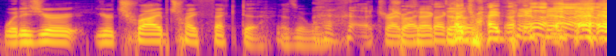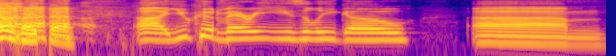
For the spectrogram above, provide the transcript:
What is your your tribe trifecta, as it were? a Trifecta. trifecta. trifecta. that was right there. Uh, you could very easily go um,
